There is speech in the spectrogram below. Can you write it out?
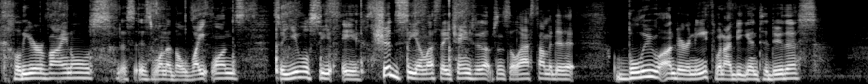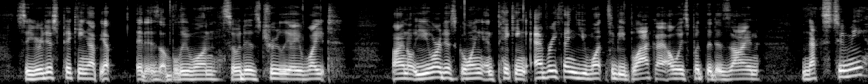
clear vinyls. This is one of the white ones. So you will see a, should see, unless they changed it up since the last time I did it, blue underneath when I begin to do this. So you're just picking up, yep, it is a blue one. So it is truly a white vinyl. You are just going and picking everything you want to be black. I always put the design next to me.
